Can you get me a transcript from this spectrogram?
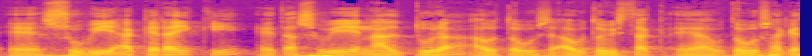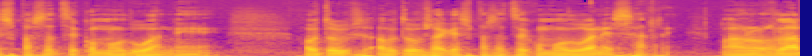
E, zubiak eraiki eta zubien altura autobus, autobistak, e, autobusak ez pasatzeko moduan e, autobus, autobusak ez pasatzeko moduan esarri. Ba, norla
